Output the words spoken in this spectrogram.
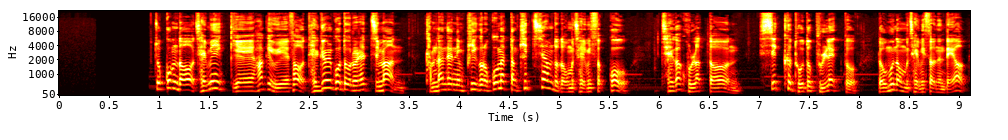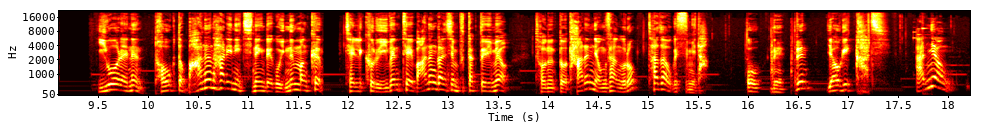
조금 더 재미있게 하기 위해서 대결 구도를 했지만 담당자님 픽으로 꾸몄던 키치함도 너무 재밌었고 제가 골랐던 시크 도도 블랙도 너무너무 재밌었는데요. 2월에는 더욱더 많은 할인이 진행되고 있는 만큼 젤리크루 이벤트에 많은 관심 부탁드리며 저는 또 다른 영상으로 찾아오겠습니다. 오늘은 여기까지. 안녕!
